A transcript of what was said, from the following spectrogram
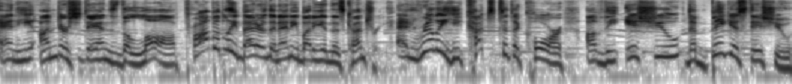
and he understands the law probably better than anybody in this country. And really, he cuts to the core of the issue, the biggest issue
